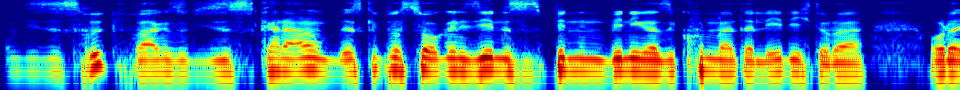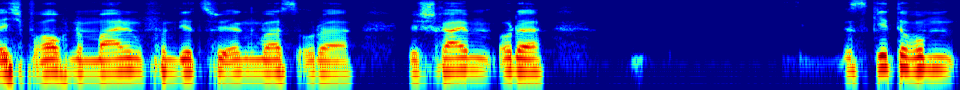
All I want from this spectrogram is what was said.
Um dieses Rückfragen, so dieses, keine Ahnung, es gibt was zu organisieren, das ist binnen weniger Sekunden halt erledigt oder, oder ich brauche eine Meinung von dir zu irgendwas oder wir schreiben oder es geht darum,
